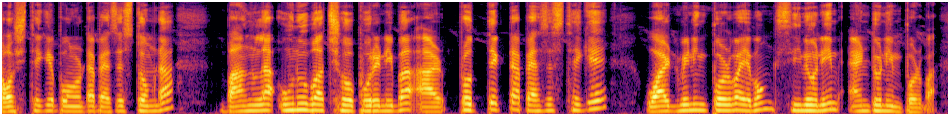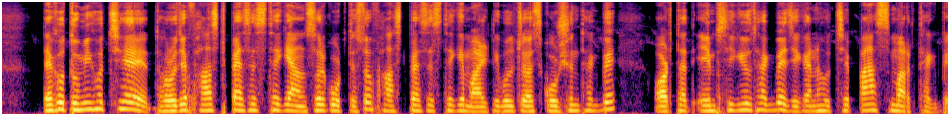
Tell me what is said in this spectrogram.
দশ থেকে পনেরোটা প্যাসেজ তোমরা বাংলা অনুবাদ সহ পড়ে নিবা, আর প্রত্যেকটা প্যাসেজ থেকে ওয়ার্ড মিনিং পড়বা এবং সিনোনিম, অ্যান্টোনিম পড়বা। দেখো, তুমি হচ্ছে, ধরো যে ফার্স্ট প্যাসেজ থেকে আনসার করতেছো ফার্স্ট প্যাসেজ থেকে মাল্টিপল চয়েস কোশ্চেন থাকবে, অর্থাৎ এমসিকিউ থাকবে, যেখানে হচ্ছে পাঁচ মার্ক থাকবে।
